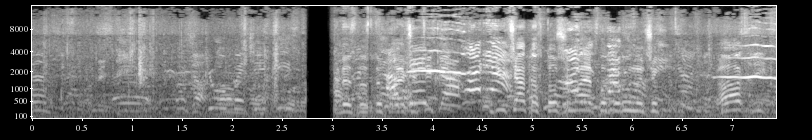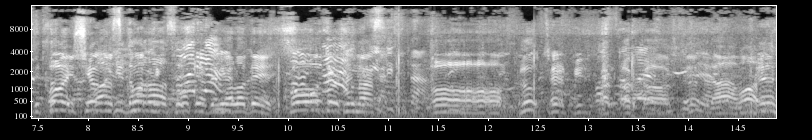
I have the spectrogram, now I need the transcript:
е, е, костюми чи якісь Без наступаючи. Тільки дівчата, хто вже має подаруночок. Так, ой, ще у нас котик. Молодець. Котик у нас. О, ну це більше так, так.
